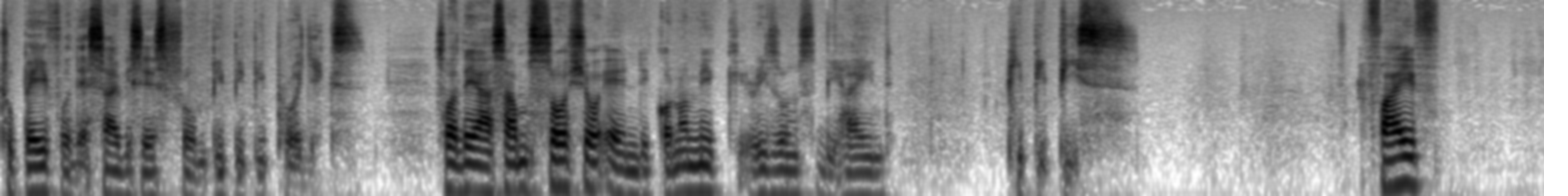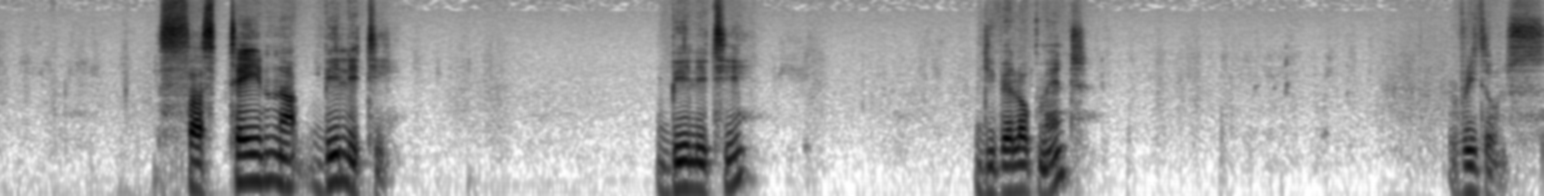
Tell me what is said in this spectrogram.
to pay for the services from PPP projects. So there are some social and economic reasons behind PPPs. Five, sustainability, ability, development, reasons.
